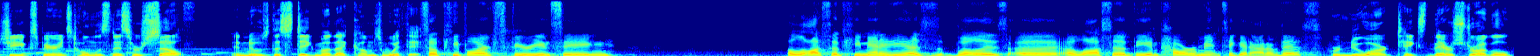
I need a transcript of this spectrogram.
She experienced homelessness herself and knows the stigma that comes with it. So people are experiencing a loss of humanity as well as a, a loss of the empowerment to get out of this. Her new art takes their struggle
